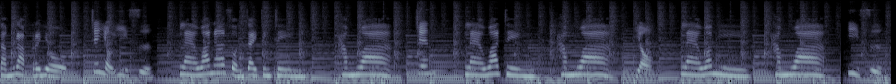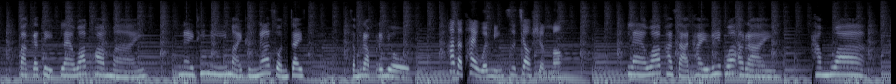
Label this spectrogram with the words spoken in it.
สำหรับประโยค 真有意思， แปลว่าน่าสนใจจริงๆ คำว่า 真 แปลว่าจริง คำว่า 有 แปลว่ามี คำว่า 意思， ปกติแปลว่าความหมาย ในที่นี้หมายถึงน่าสนใจ สำหรับประโยค 它的泰文名字叫什么？ แปลว่าภาษาไทยเรียกว่าอะไร คำว่า 它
